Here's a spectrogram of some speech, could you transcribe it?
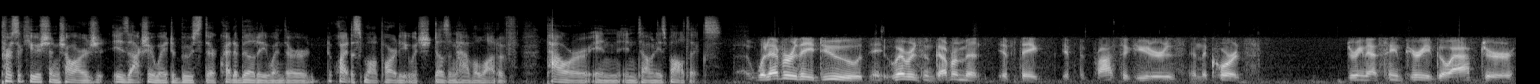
persecution charge is actually a way to boost their credibility when they're quite a small party, which doesn't have a lot of power in in Taiwanese politics. Uh, whatever they do, whoever's in government, if they if the prosecutors and the courts during that same period go after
